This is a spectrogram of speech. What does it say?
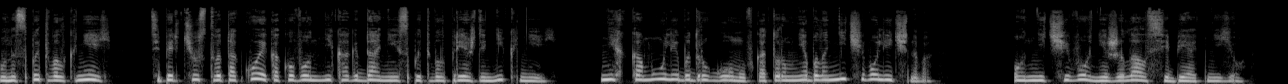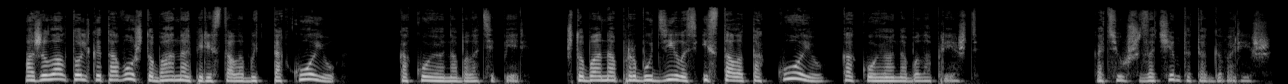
Он испытывал к ней Теперь чувство такое, какого он никогда не испытывал прежде ни к ней, ни к кому-либо другому, в котором не было ничего личного. Он ничего не желал себе от нее, а желал только того, чтобы она перестала быть такой, какой она была теперь, чтобы она пробудилась и стала такой, какой она была прежде. Катюш, зачем ты так говоришь?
